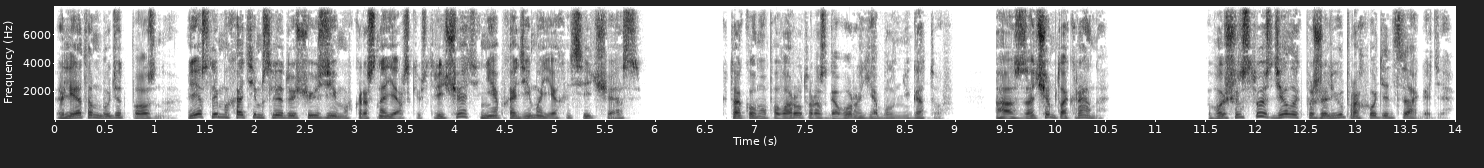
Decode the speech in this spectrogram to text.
летом будет поздно. Если мы хотим следующую зиму в Красноярске встречать, необходимо ехать сейчас. К такому повороту разговора я был не готов. А зачем так рано? Большинство сделок по жилью проходит загодя.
